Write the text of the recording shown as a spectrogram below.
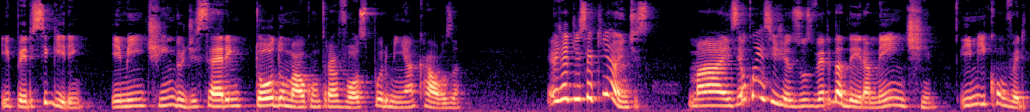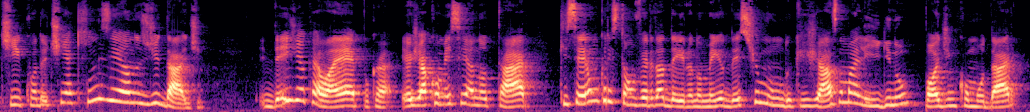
e perseguirem, e mentindo disserem todo o mal contra vós por minha causa. Eu já disse aqui antes, mas eu conheci Jesus verdadeiramente e me converti quando eu tinha 15 anos de idade. Desde aquela época, eu já comecei a notar que ser um cristão verdadeiro no meio deste mundo que jaz no maligno pode incomodar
